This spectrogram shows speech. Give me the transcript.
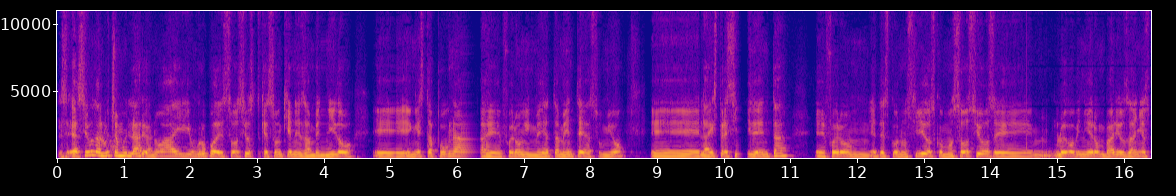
Ha sido una lucha muy larga, ¿no? Hay un grupo de socios que son quienes han venido eh, en esta pugna, eh, fueron inmediatamente, asumió eh, la expresidenta, eh, fueron desconocidos como socios, luego vinieron varios años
